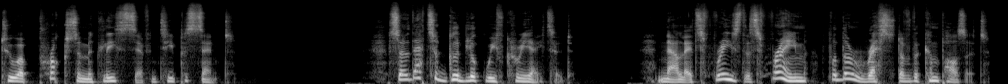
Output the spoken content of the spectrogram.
to approximately 70%. So that's a good look we've created. Now let's freeze this frame for the rest of the composite.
